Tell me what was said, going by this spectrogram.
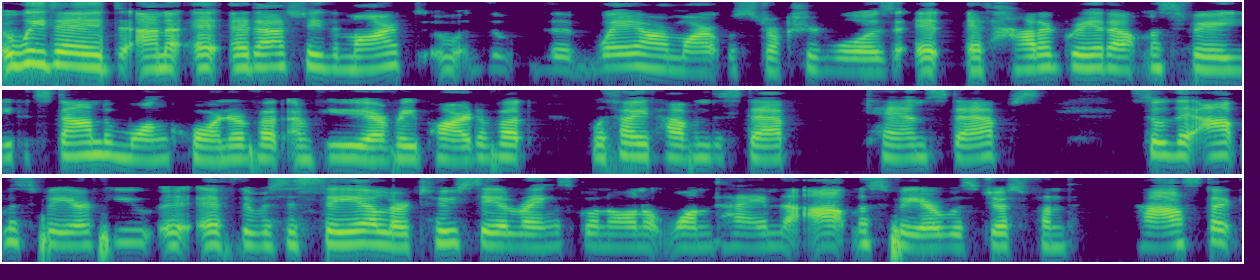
We did, and it, it, actually the mart, the, the way our mart was structured was it it had a great atmosphere. You could stand in one corner of it and view every part of it without having to step ten steps. So the atmosphere, if you if there was a sale or two sale rings going on at one time, the atmosphere was just fantastic.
